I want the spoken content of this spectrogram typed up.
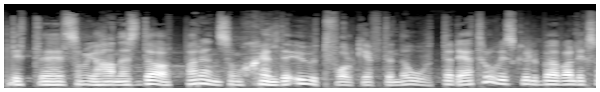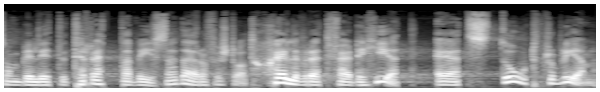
lite som Johannes döparen som skällde ut folk efter noter. Jag tror vi skulle behöva liksom bli lite tillrättavisade där och förstå att självrättfärdighet är ett stort problem.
